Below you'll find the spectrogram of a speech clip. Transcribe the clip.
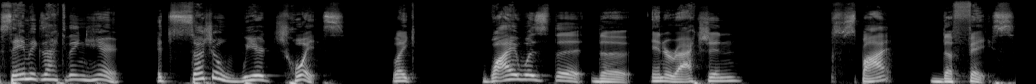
Same exact thing here. It's such a weird choice. Like, why was the the interaction spot the face?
